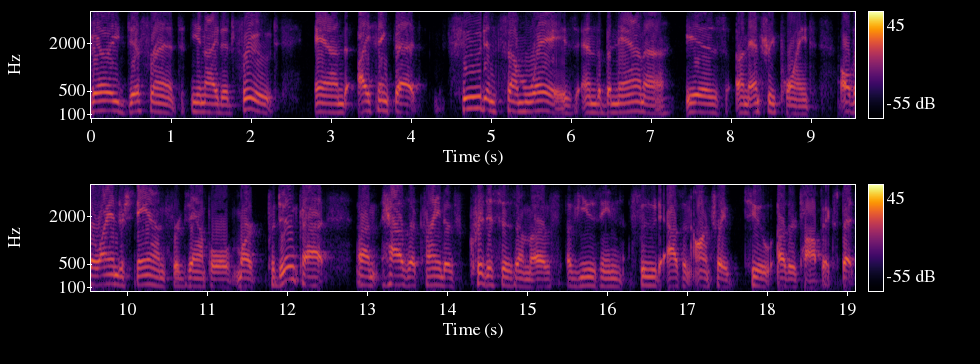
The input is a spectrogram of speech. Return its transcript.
very different United Fruit and I think that food in some ways and the banana is an entry point. Although I understand, for example, Mark Padoongpatt, um, has a kind of criticism of, of using food as an entree to other topics. But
